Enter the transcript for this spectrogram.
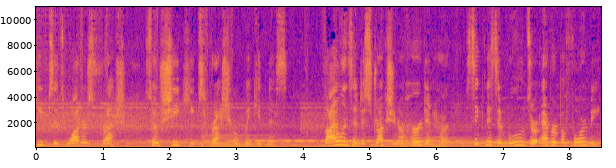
keeps its waters fresh, so she keeps fresh her wickedness. Violence and destruction are heard in her, sickness and wounds are ever before me.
